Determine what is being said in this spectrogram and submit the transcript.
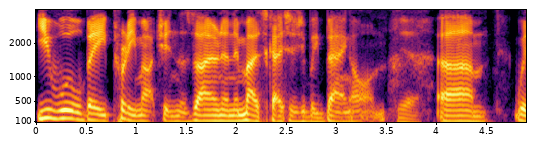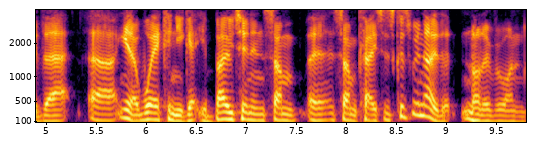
you will be pretty much in the zone, and in most cases you'll be bang on. Yeah. Um, with that, uh, you know, where can you get your boat in in some uh, some cases? Because we know that not everyone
